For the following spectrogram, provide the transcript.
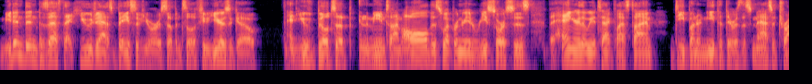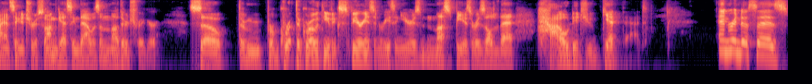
Miden didn't possess that huge ass base of yours up until a few years ago. And you've built up in the meantime all this weaponry and resources. The hangar that we attacked last time, deep underneath it, there was this massive Trion signature. So I'm guessing that was a mother trigger. So the the growth you've experienced in recent years must be as a result of that. How did you get that? And Rindo says,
